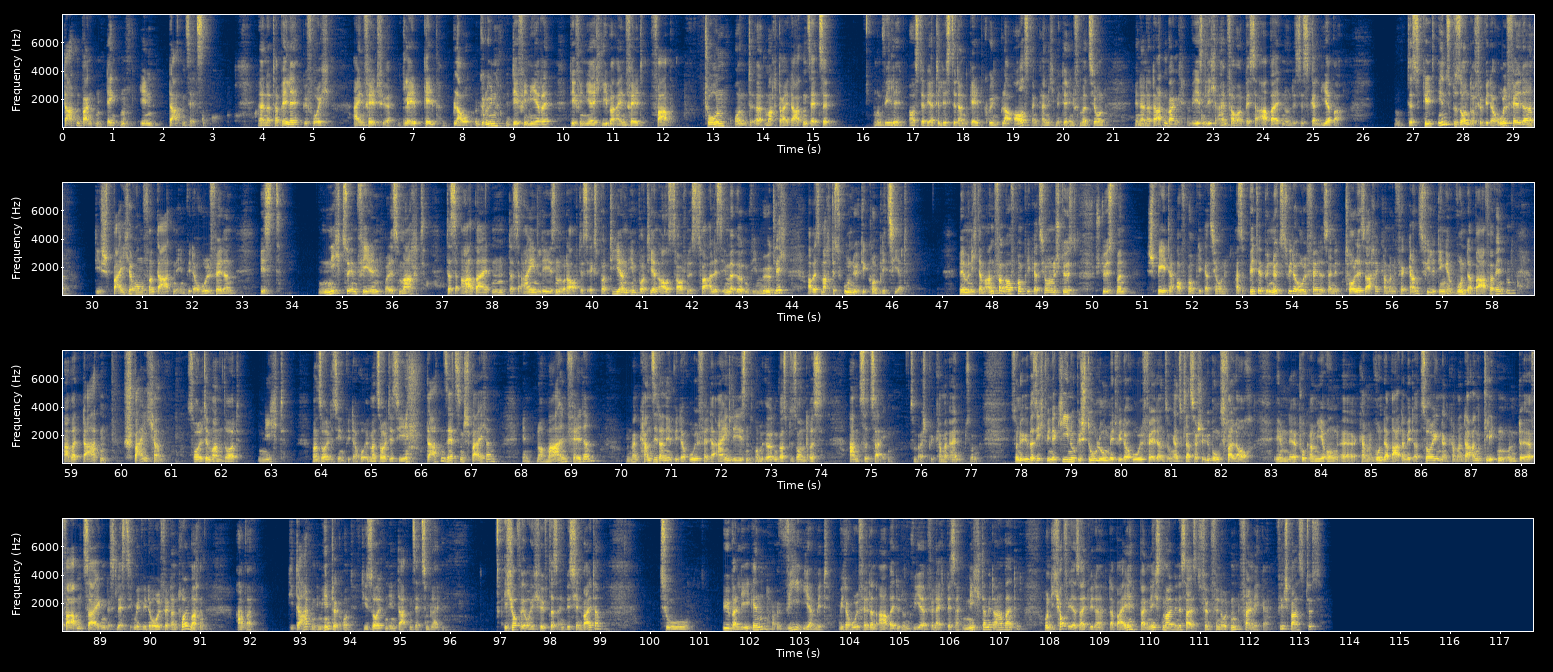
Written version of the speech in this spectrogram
Datenbanken denken in Datensätzen. In einer Tabelle, bevor ich ein Feld für Gelb, Blau, Grün definiere, definiere ich lieber ein Feld Farb, Ton und äh, mache drei Datensätze und wähle aus der Werteliste dann Gelb, Grün, Blau aus. Dann kann ich mit der Information in einer Datenbank wesentlich einfacher und besser arbeiten und es ist skalierbar. Und das gilt insbesondere für Wiederholfelder, die Speicherung von Daten in Wiederholfeldern ist nicht zu empfehlen, weil es macht das Arbeiten, das Einlesen oder auch das Exportieren, Importieren, Austauschen ist zwar alles immer irgendwie möglich, aber es macht es unnötig kompliziert. Wenn man nicht am Anfang auf Komplikationen stößt, stößt man später auf Komplikationen. Also bitte benutzt Wiederholfelder, ist eine tolle Sache, kann man für ganz viele Dinge wunderbar verwenden, aber Daten speichern sollte man dort nicht. Man sollte sie in Wiederhol man sollte sie in Datensätzen speichern, in normalen Feldern und man kann sie dann in Wiederholfelder einlesen, um irgendwas Besonderes anzuzeigen. Zum Beispiel kann man ein, so, so eine Übersicht wie eine Kinobestuhlung mit Wiederholfeldern, so ein ganz klassischer Übungsfall auch in der Programmierung äh, kann man wunderbar damit erzeugen. Dann kann man da anklicken und äh, Farben zeigen. Das lässt sich mit Wiederholfeldern toll machen. Aber die Daten im Hintergrund, die sollten in Datensätzen bleiben. Ich hoffe, euch hilft das ein bisschen weiter zu überlegen, wie ihr mit Wiederholfeldern arbeitet und wie ihr vielleicht besser nicht damit arbeitet. Und ich hoffe, ihr seid wieder dabei beim nächsten Mal, wenn es heißt 5 Minuten FileMaker. Viel Spaß, tschüss.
